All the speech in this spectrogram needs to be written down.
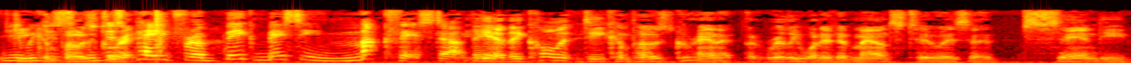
yeah, we just, we just paid for a big messy muckfest out there. Yeah, they call it decomposed granite, but really what it amounts to is a sandy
